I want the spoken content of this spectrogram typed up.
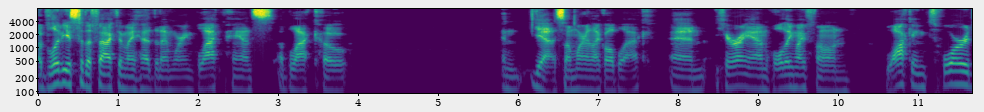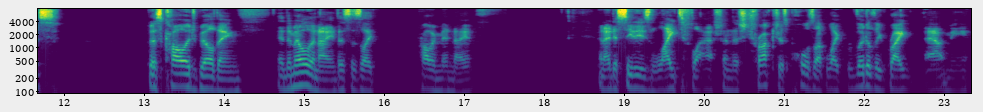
oblivious to the fact in my head that I'm wearing black pants, a black coat, and yeah, so I'm wearing like all black. And here I am holding my phone, walking towards this college building in the middle of the night. This is like probably midnight. And I just see these lights flash, and this truck just pulls up like literally right at me.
